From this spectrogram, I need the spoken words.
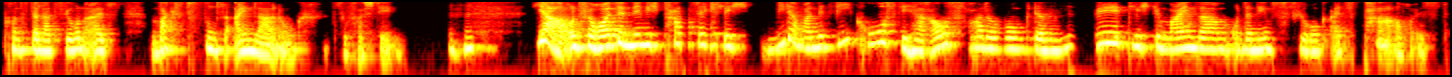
Konstellation als Wachstumseinladung zu verstehen. Mhm. Ja, und für heute nehme ich tatsächlich wieder mal mit, wie groß die Herausforderung der wirklich gemeinsamen Unternehmensführung als Paar auch ist.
